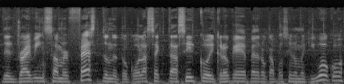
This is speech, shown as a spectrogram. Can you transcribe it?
del Driving Summer Fest, donde tocó la secta Circo y creo que Pedro Capó, si no me equivoco.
